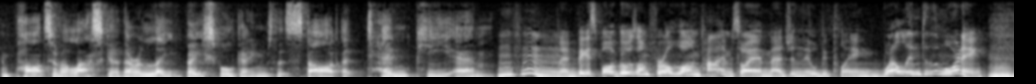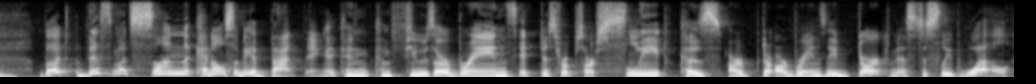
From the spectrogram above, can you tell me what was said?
In parts of Alaska, there are late baseball games that start at 10 p.m. Mm -hmm. And baseball goes on for a long time, so I imagine they will be playing well into the morning. Mm. But this much sun can also be a bad thing. It can confuse our brains, it disrupts our sleep because our, our brains need darkness to sleep well.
